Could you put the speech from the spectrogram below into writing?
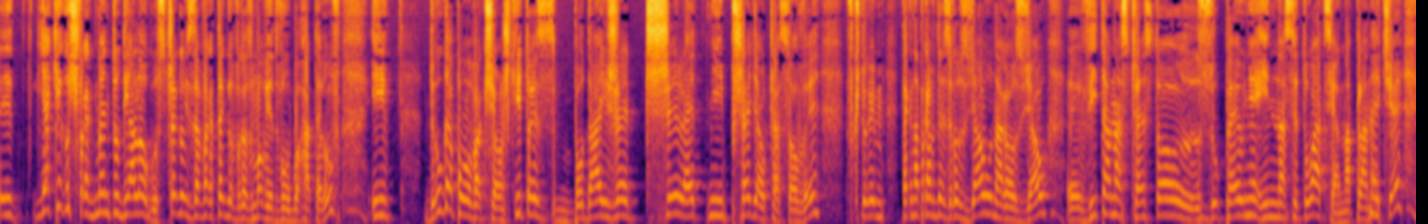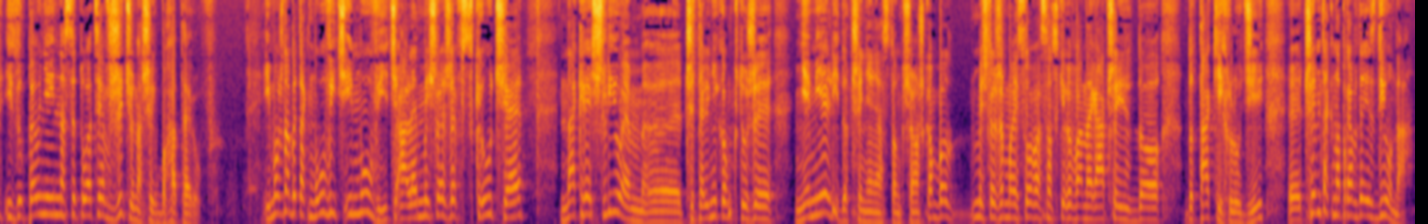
jakiegoś fragmentu dialogu, z czegoś zawartego w rozmowie dwóch bohaterów i Druga połowa książki to jest bodajże trzyletni przedział czasowy, w którym tak naprawdę z rozdziału na rozdział wita nas często zupełnie inna sytuacja na planecie i zupełnie inna sytuacja w życiu naszych bohaterów. I można by tak mówić i mówić, ale myślę, że w skrócie nakreśliłem e, czytelnikom, którzy nie mieli do czynienia z tą książką, bo myślę, że moje słowa są skierowane raczej do, do takich ludzi, e, czym tak naprawdę jest Duna.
